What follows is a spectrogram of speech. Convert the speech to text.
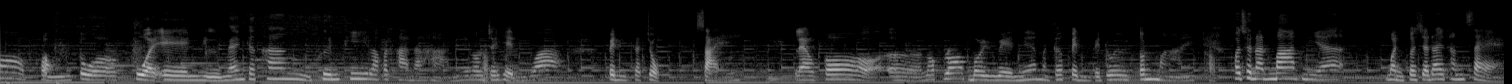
รอบๆของตัวครัวเองหรือแม้กระทั่งพื้นที่รับประทานอาหารเนี่ยเราจะเห็นว่าเป็นกระจกใส แล้วก็เอ่อรอบๆบริเวณเนี้ยมันก็เป็นไปด้วยต้นไม้ครับเพราะฉะนั้นบ้านเนี้ยมันก็จะได้ทั้งแสง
